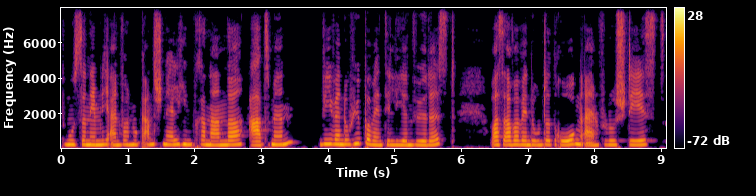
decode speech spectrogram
Du musst dann nämlich einfach nur ganz schnell hintereinander atmen, wie wenn du hyperventilieren würdest, was aber, wenn du unter Drogeneinfluss stehst,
